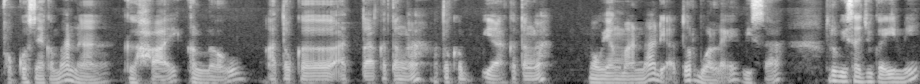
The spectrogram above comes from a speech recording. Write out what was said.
fokusnya ke mana? Ke high ke low atau ke atas ke tengah atau ke ya ke tengah. Mau yang mana diatur boleh bisa. Terus bisa juga ini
